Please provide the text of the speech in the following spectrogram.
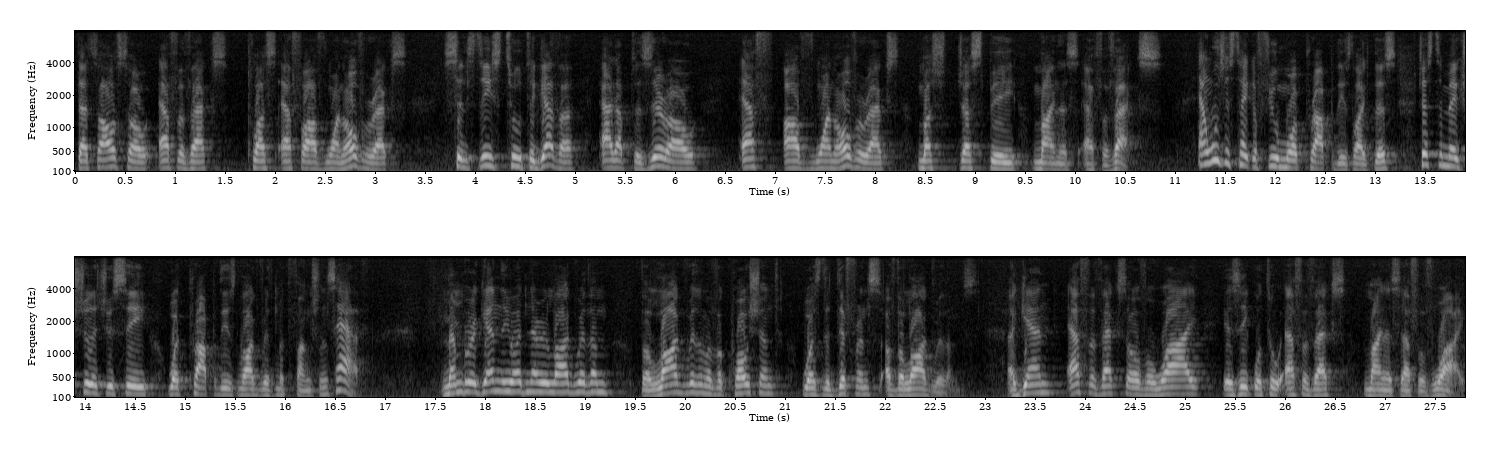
that's also f of x plus f of 1 over x. Since these two together add up to 0, f of 1 over x must just be minus f of x. And we'll just take a few more properties like this just to make sure that you see what properties logarithmic functions have. Remember again the ordinary logarithm? The logarithm of a quotient was the difference of the logarithms. Again, f of x over y is equal to f of x minus f of y.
